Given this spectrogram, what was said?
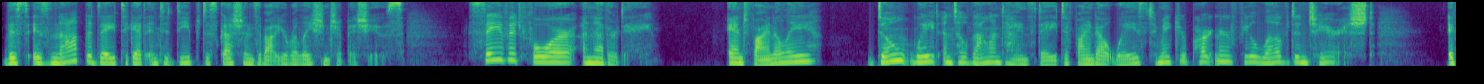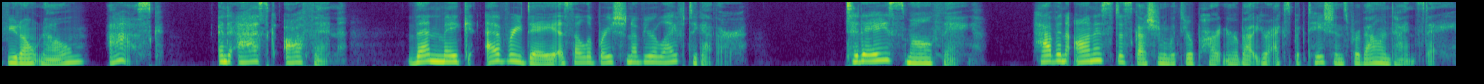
This is not the day to get into deep discussions about your relationship issues. Save it for another day. And finally, don't wait until Valentine's Day to find out ways to make your partner feel loved and cherished. If you don't know, ask. And ask often. Then make every day a celebration of your life together. Today's small thing have an honest discussion with your partner about your expectations for Valentine's Day,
